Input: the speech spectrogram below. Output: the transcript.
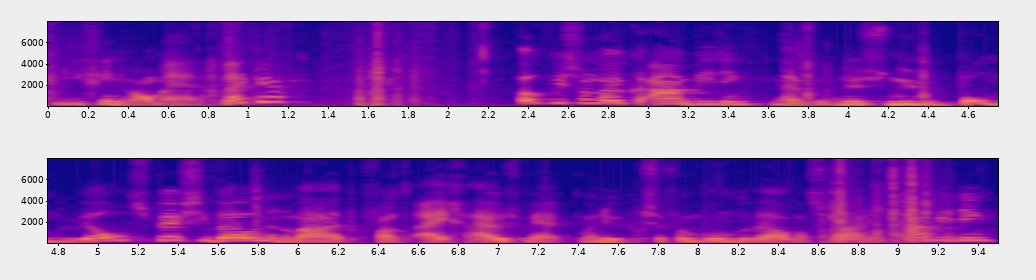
Die vinden we allemaal erg lekker. Ook weer zo'n leuke aanbieding. Dan hebben we dus nu Bonduel spersiebonen. Normaal heb ik van het eigen huismerk. Maar nu heb ik ze van Bonduel, want ze waren in aanbieding.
